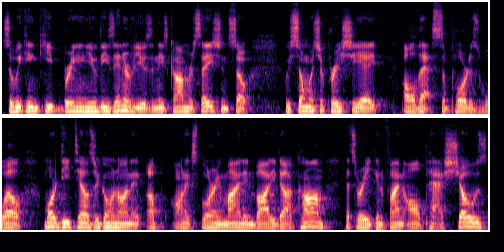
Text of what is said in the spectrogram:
so we can keep bringing you these interviews and these conversations. So we so much appreciate all that support as well. More details are going on up on exploringmindandbody.com. That's where you can find all past shows.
